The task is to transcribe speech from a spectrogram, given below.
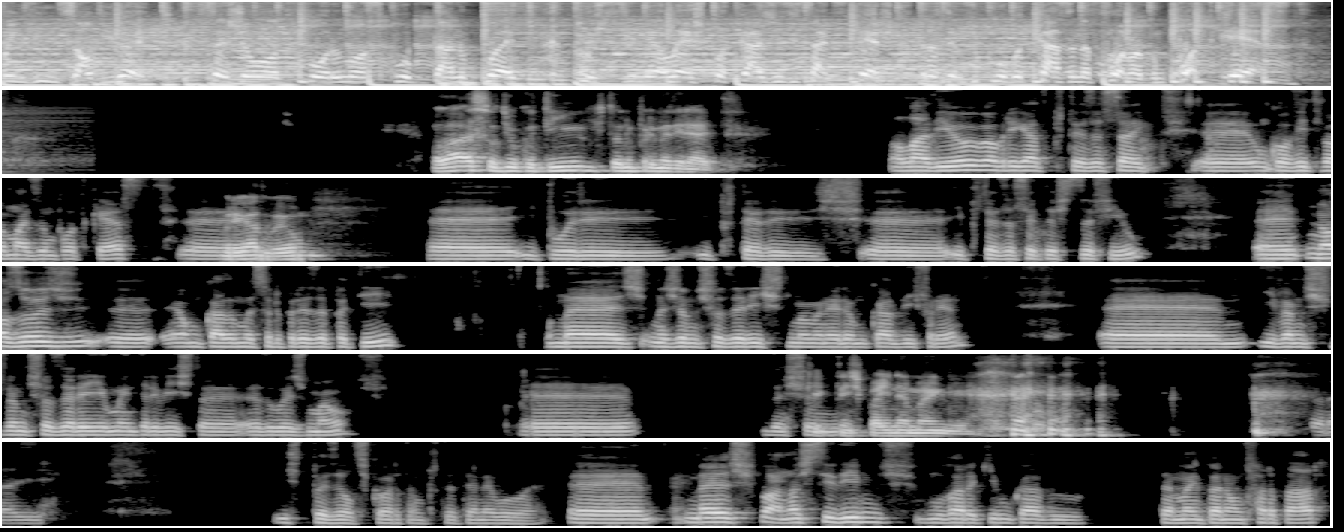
Bem-vindos ao direito, seja onde for, o nosso clube está no peito. Dos CMLS, placagens e sidesteps, trazemos o clube a casa na forma de um podcast. Olá, sou o Diogo Coutinho, estou no Prima Direito. Olá Diogo, obrigado por teres aceito uh, um convite para mais um podcast. Uh, obrigado eu. Uh, e, por, e, por teres, e por teres aceito este desafio. Nós hoje é um bocado uma surpresa para ti, mas, mas vamos fazer isto de uma maneira um bocado diferente. e vamos, vamos fazer aí uma entrevista a duas mãos. Uh, o que é que tens para aí na manga? Espera aí. Isto depois eles cortam, portanto é na boa. Uh, mas pá, nós decidimos mudar aqui um bocado também para não fartar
